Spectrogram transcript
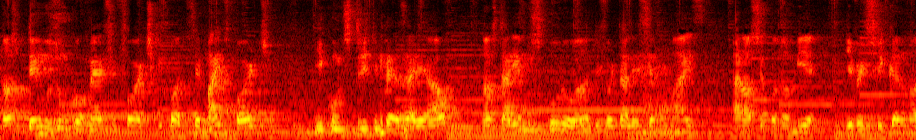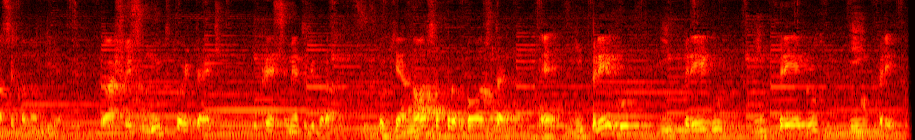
Nós temos um comércio forte que pode ser mais forte e com o distrito empresarial nós estaríamos coroando e fortalecendo mais a nossa economia, diversificando nossa economia. Eu acho isso muito importante o crescimento de Brotas, porque a nossa proposta é emprego, emprego, emprego e emprego.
